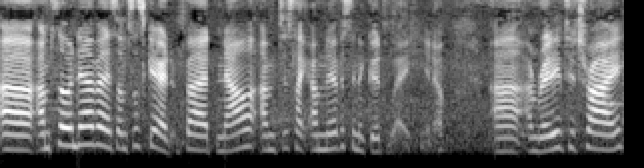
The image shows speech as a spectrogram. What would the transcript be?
Uh, I'm so nervous, I'm so scared. But now I'm just like, I'm nervous in a good way, you know. Uh, I'm ready to try,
